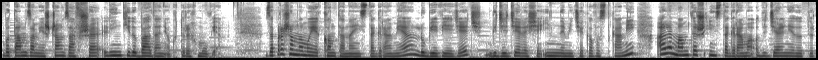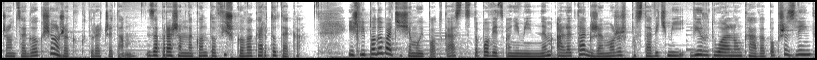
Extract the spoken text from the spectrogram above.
bo tam zamieszczam zawsze linki do badań, o których mówię. Zapraszam na moje konta na Instagramie, lubię wiedzieć, gdzie dzielę się innymi ciekawostkami, ale mam też Instagrama oddzielnie dotyczącego książek, które czytam. Zapraszam na konto Fiszkowa Kartoteka. Jeśli podoba Ci się mój podcast, to powiedz o nim innym, ale także możesz postawić mi wirtualną kawę poprzez link,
